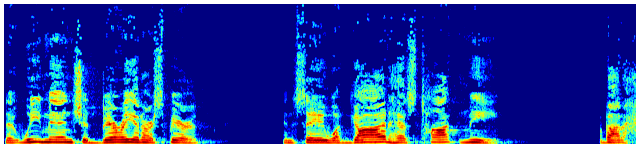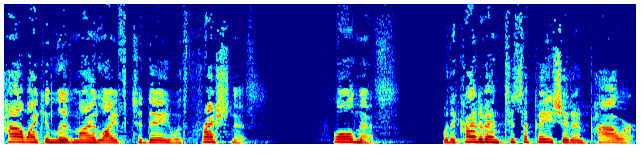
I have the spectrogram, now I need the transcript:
that we men should bury in our spirit and say, What God has taught me about how I can live my life today with freshness, fullness, with a kind of anticipation and power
